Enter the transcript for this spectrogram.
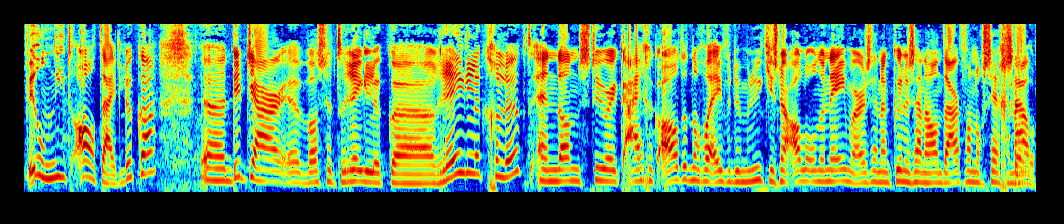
wil niet altijd lukken. Eh, dit jaar eh, was het redelijk, redelijk gelukt. En dan stuur ik eigenlijk altijd nog wel even de minuutjes naar alle ondernemers. En dan kunnen ze aan de hand daarvan nog zeggen, nou,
